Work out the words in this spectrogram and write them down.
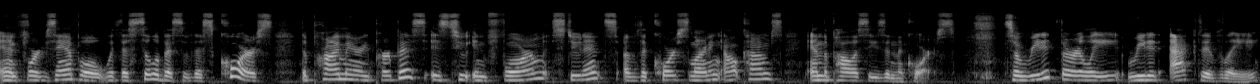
And for example, with the syllabus of this course, the primary purpose is to inform students of the course learning outcomes and the policies in the course. So read it thoroughly, read it actively,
